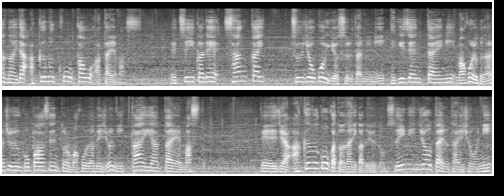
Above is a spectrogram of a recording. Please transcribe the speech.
ーンの間悪夢効果を与えます。追加で3回通常攻撃をするために敵全体に魔法力75%の魔法ダメージを2回与えますと。で、じゃあ悪夢効果とは何かというと、睡眠状態の対象に、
